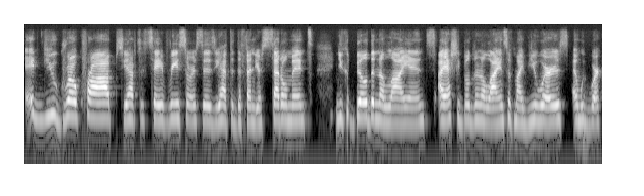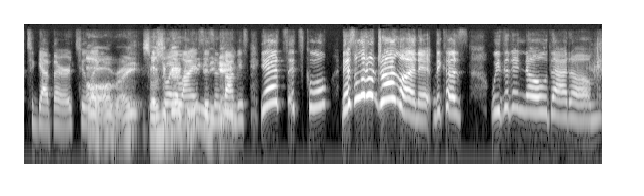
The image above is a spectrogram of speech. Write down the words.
it, you grow crops you have to save resources you have to defend your settlement. You could build an alliance. I actually build an alliance with my viewers and we work together to oh, like all right. So it's a destroy alliances and zombies. Yeah it's it's cool. There's a little drama in it because we didn't know that um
